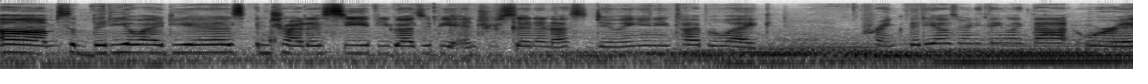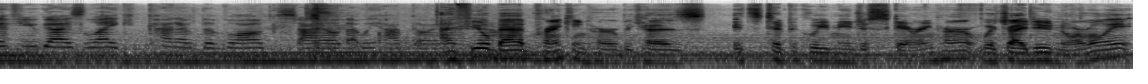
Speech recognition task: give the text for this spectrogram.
um, some video ideas and try to see if you guys would be interested in us doing any type of like prank videos or anything like that or if you guys like kind of the vlog style that we have going on. I right feel now. bad pranking her because it's typically me just scaring her, which I do normally,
